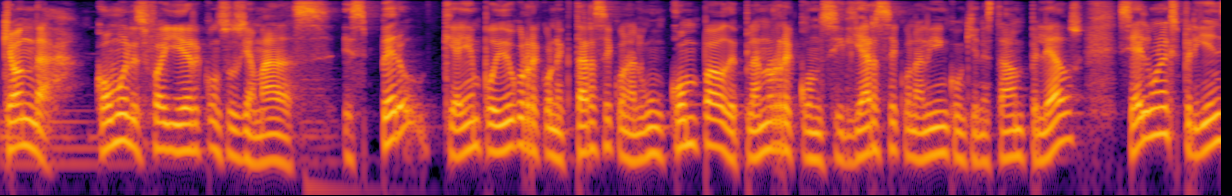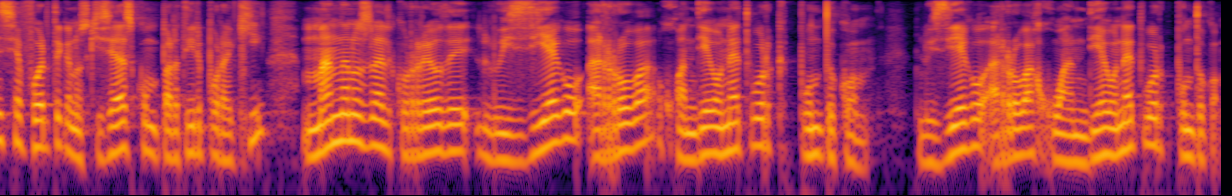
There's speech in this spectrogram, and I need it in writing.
¿Qué onda? ¿Cómo les fue ayer con sus llamadas? Espero que hayan podido reconectarse con algún compa o de plano reconciliarse con alguien con quien estaban peleados. Si hay alguna experiencia fuerte que nos quisieras compartir por aquí, mándanosla al correo de luisdiego.juandiegonetwork.com luisdiego.juandiegonetwork.com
